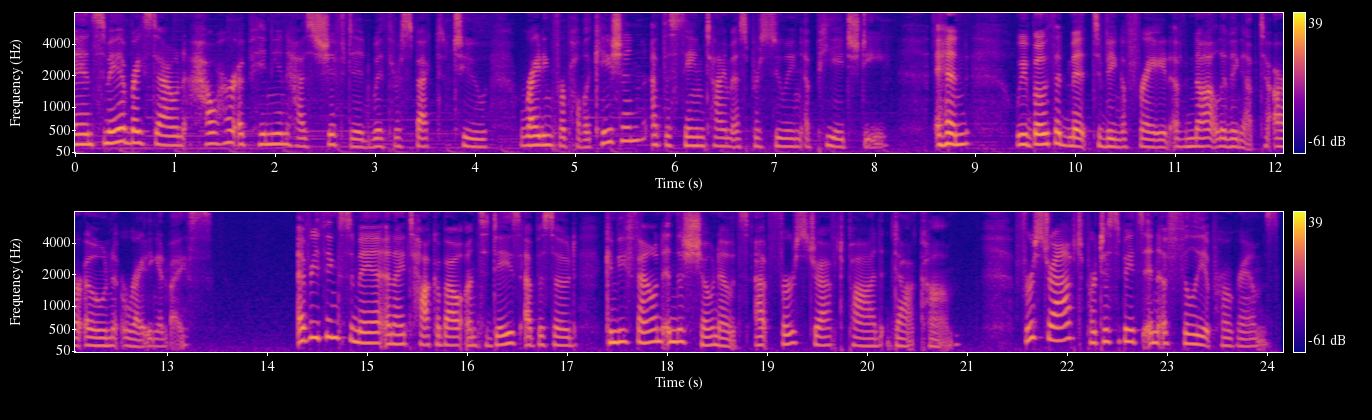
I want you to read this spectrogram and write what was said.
And Somaiya breaks down how her opinion has shifted with respect to writing for publication at the same time as pursuing a PhD. And we both admit to being afraid of not living up to our own writing advice. Everything Somaiya and I talk about on today's episode can be found in the show notes at firstdraftpod.com. First Draft participates in affiliate programs,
